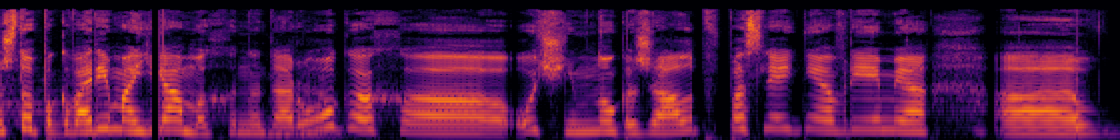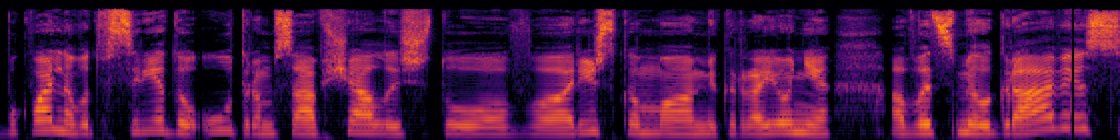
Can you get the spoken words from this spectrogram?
ну что, поговорим о ямах на дорогах. Да. Очень много жалоб в последнее время. А, буквально вот в среду утром сообщалось, что в рижском а, микрорайоне Ветсмилгравис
